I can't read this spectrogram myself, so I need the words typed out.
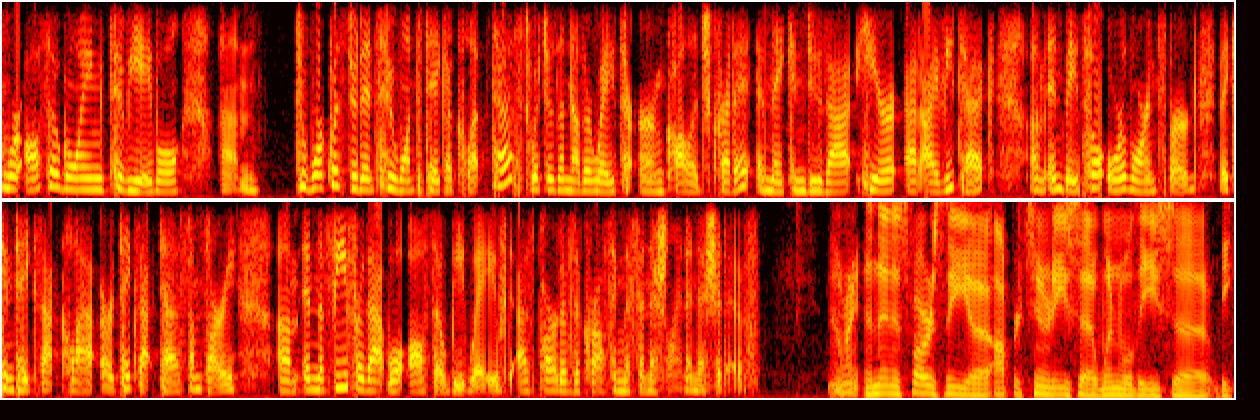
We're also going to be able um, to work with students who want to take a CLEP test, which is another way to earn college credit, and they can do that here at Ivy Tech um, in Batesville or Lawrenceburg. They can take that class or take that test. I'm sorry, um, and the fee for that will also be waived as part of the Crossing the Finish Line initiative. All right. And then as far as the uh, opportunities, uh, when will these uh, be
